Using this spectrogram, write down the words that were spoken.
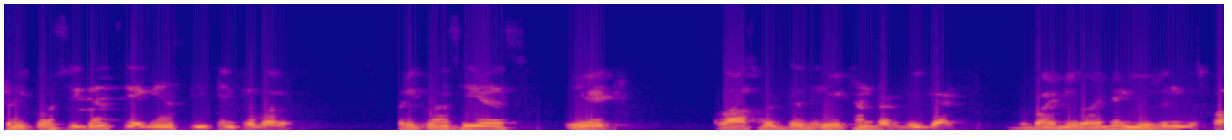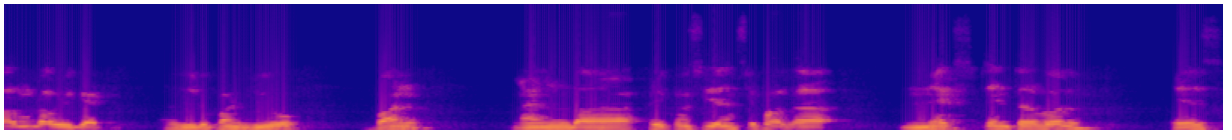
frequency density against each interval. Frequency is 8, class width is 800, we get by dividing using this formula we get 0.01 and the frequency density for the next interval is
